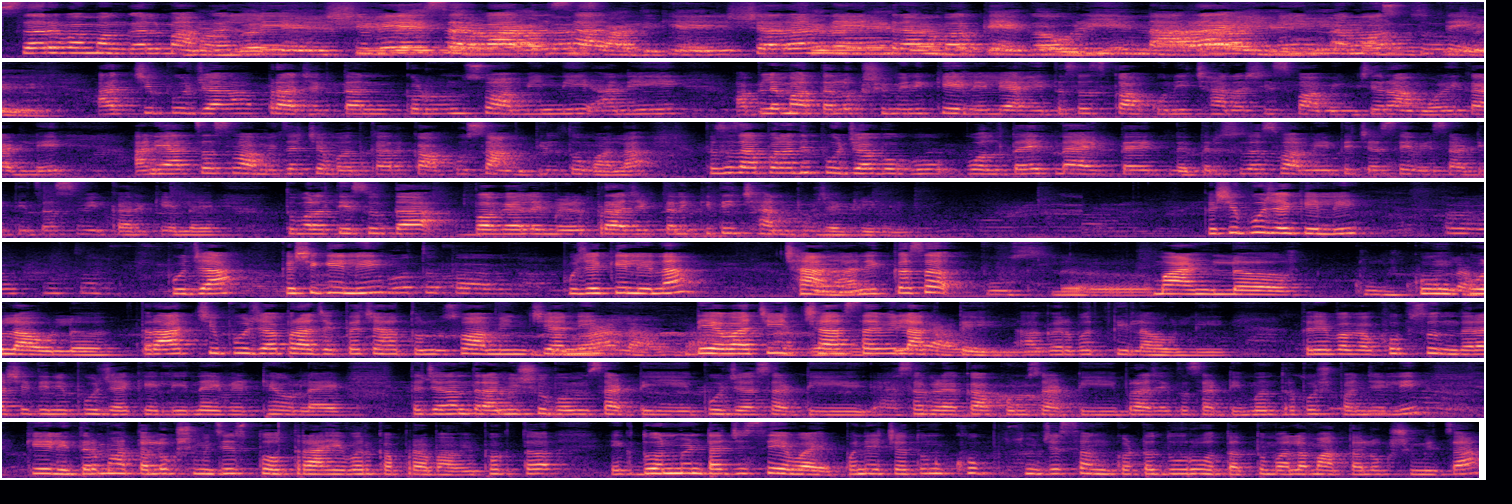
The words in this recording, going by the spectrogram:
सर्व मंगल मांगल्ये शिवे सर्वार्थ साधिके शरण्ये त्र्यंबके गौरी नारायणी नमस्तुते. आजची पूजा प्राजक्तांकडून स्वामींनी आणि आपल्या माता लक्ष्मीने केलेली आहे. तसंच काकूनी छान अशी स्वामींची रांगोळी काढले. आणि आजचा स्वामीचा चमत्कार काकू सांगतील तुम्हाला. तसंच आपण आधी पूजा बघू बोलता येत नाही ऐकता येत नाही तरी सुद्धा स्वामी तिच्या सेवेसाठी तिचा स्वीकार केलाय. तुम्हाला ते सुद्धा बघायला मिळेल. प्राजक्ताने किती छान पूजा केली. कशी पूजा केली? पूजा कशी केली? पूजा केली ना? छान. आणि कसं? मांडलं. कुंकू लावलं. तर आजची पूजा प्राजक्ताच्या हातून स्वामींची आणि देवाची इच्छा असावी लागते. अगरबत्ती लावली. तर हे बघा खूप सुंदर अशी तिने पूजा केली नैवेद्य ठेवलाय. त्याच्यानंतर आम्ही शुभमसाठी पूजासाठी ह्या सगळ्या काकूंसाठी प्राजक्तासाठी मंत्रपुष्पांजली केली. तर माता लक्ष्मीचे स्तोत्र आहे बरं का प्रभावी. फक्त एक दोन मिनिटाची सेवा आहे पण याच्यातून खूप म्हणजे संकट दूर होतात. तुम्हाला माता लक्ष्मीचा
